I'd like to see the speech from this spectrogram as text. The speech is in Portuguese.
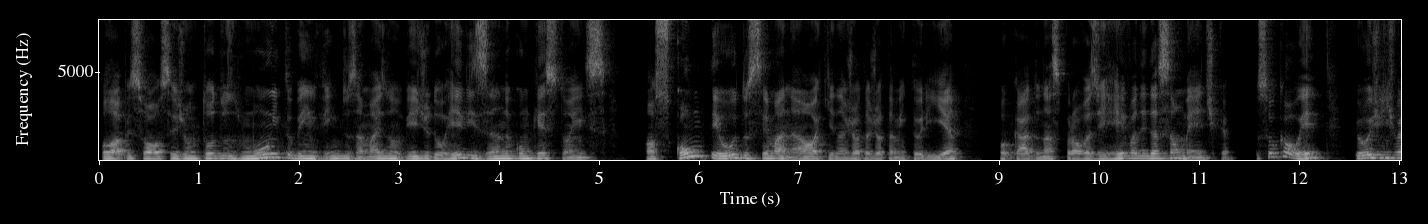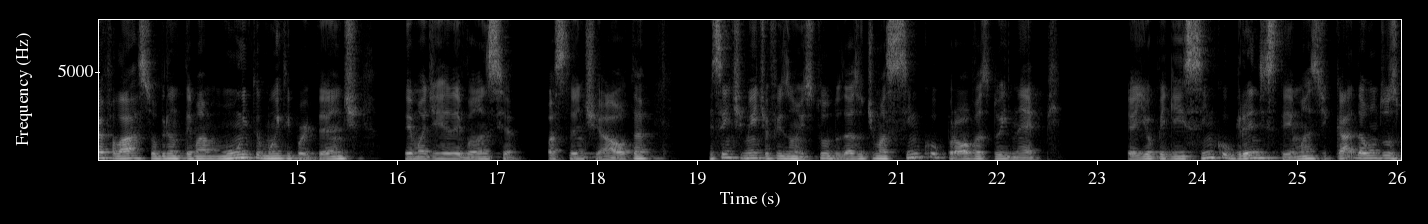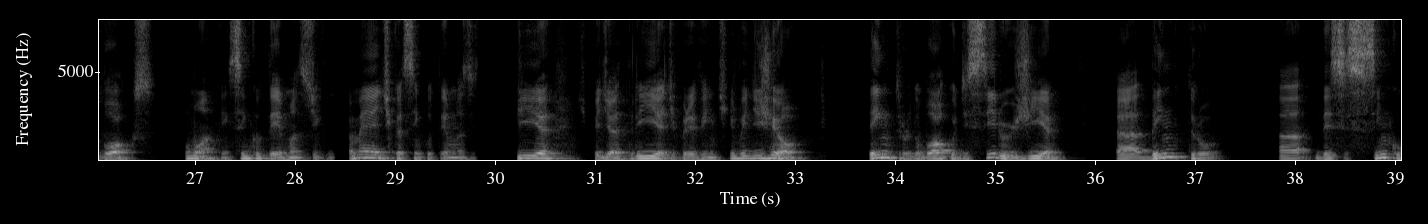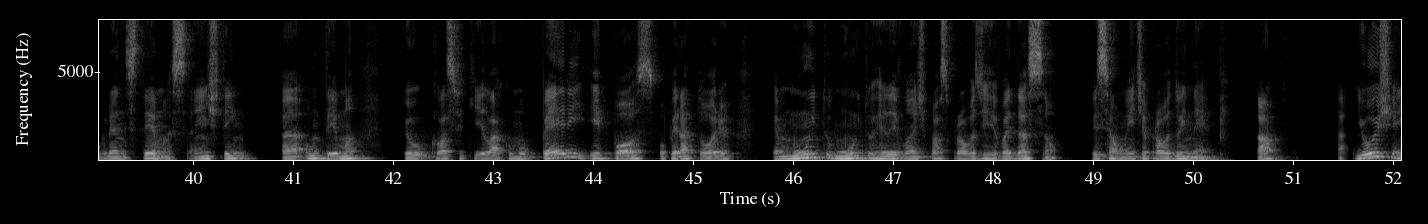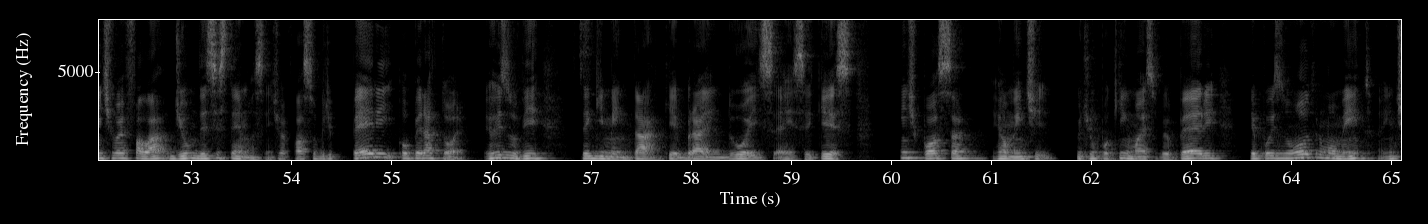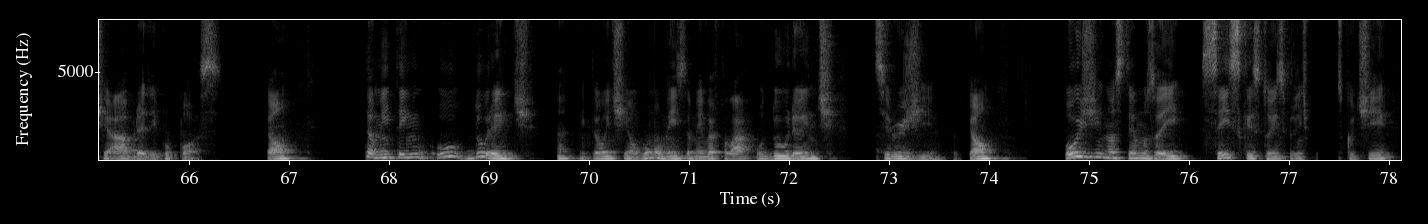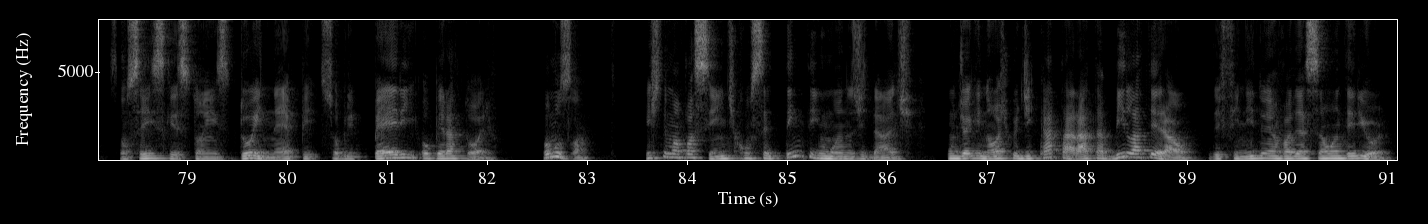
Olá pessoal, sejam todos muito bem-vindos a mais um vídeo do Revisando com Questões, nosso conteúdo semanal aqui na JJ Mentoria, focado nas provas de revalidação médica. Eu sou o Cauê e hoje a gente vai falar sobre um tema muito, muito importante, tema de relevância bastante alta. Recentemente eu fiz um estudo das últimas cinco provas do INEP, e aí eu peguei cinco grandes temas de cada um dos blocos. Vamos lá, tem cinco temas de clínica médica, cinco temas de cirurgia, de pediatria, de preventiva e de GO. Dentro do bloco de cirurgia, uh, dentro uh, desses cinco grandes temas, a gente tem uh, um tema que eu classifiquei lá como peri e pós-operatório, que é muito, muito relevante para as provas de revalidação, especialmente a prova do INEP, tá? E hoje a gente vai falar de um desses temas. A gente vai falar sobre perioperatório. Eu resolvi segmentar, quebrar em dois RCQs, a gente possa realmente discutir um pouquinho mais sobre o peri. Depois, no outro momento, a gente abre ali para o pós. Então, também tem o durante. Né? Então, a gente em algum momento também vai falar o durante a cirurgia. Tá legal? Hoje nós temos aí seis questões para a gente discutir. São seis questões do INEP sobre perioperatório. Vamos lá. A gente tem uma paciente com 71 anos de idade com diagnóstico de catarata bilateral, definido em avaliação anterior,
